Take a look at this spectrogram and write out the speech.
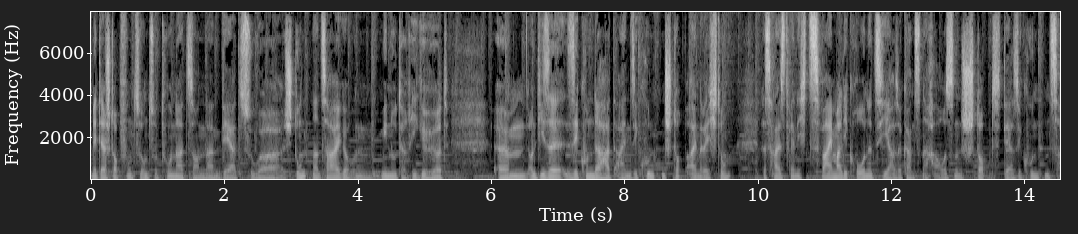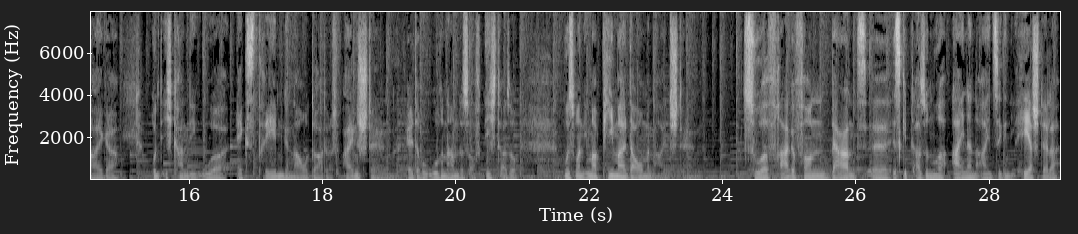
mit der Stoppfunktion zu tun hat, sondern der zur Stundenanzeige und Minuterie gehört. Ähm, und diese Sekunde hat eine Sekundenstoppeinrichtung. Das heißt, wenn ich zweimal die Krone ziehe, also ganz nach außen, stoppt der Sekundenzeiger und ich kann die Uhr extrem genau dadurch einstellen. Ältere Uhren haben das oft nicht, also muss man immer Pi mal Daumen einstellen. Zur Frage von Bernd. Äh, es gibt also nur einen einzigen Hersteller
